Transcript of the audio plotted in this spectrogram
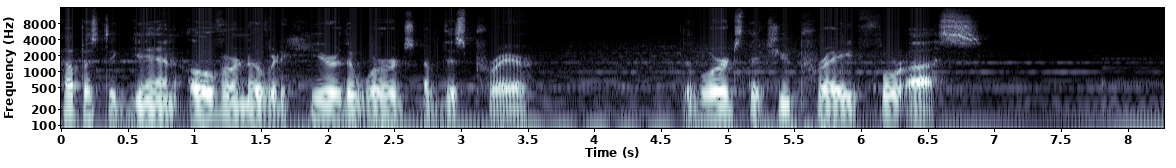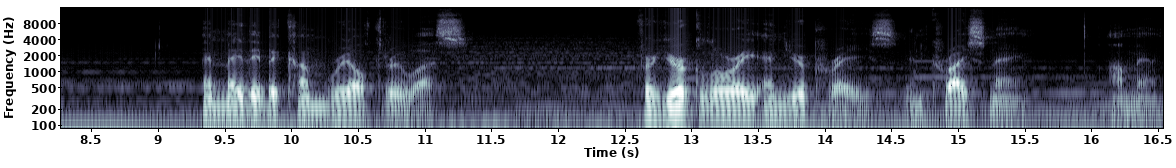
help us again over and over to hear the words of this prayer, the words that you prayed for us. And may they become real through us. For your glory and your praise. In Christ's name, amen.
